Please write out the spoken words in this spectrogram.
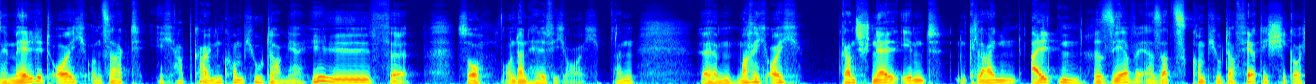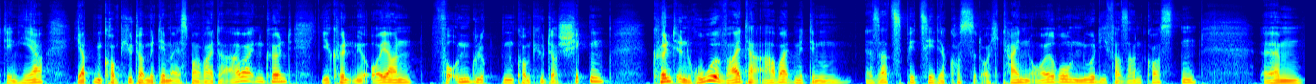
äh, meldet euch und sagt, ich habe keinen Computer mehr. Hilfe! So, und dann helfe ich euch. Dann ähm, mache ich euch ganz schnell eben einen kleinen alten Reserve-Ersatzcomputer fertig, schicke euch den her. Ihr habt einen Computer, mit dem ihr erstmal weiter arbeiten könnt. Ihr könnt mir euren verunglückten Computer schicken, könnt in Ruhe weiterarbeiten mit dem Ersatz-PC, der kostet euch keinen Euro, nur die Versandkosten. Ähm,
